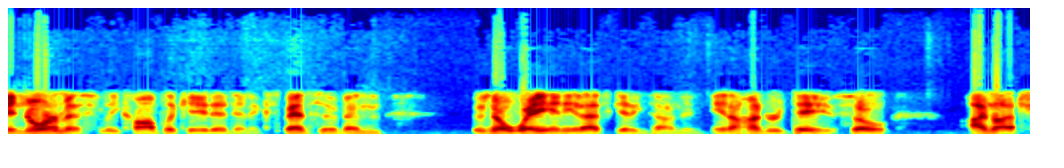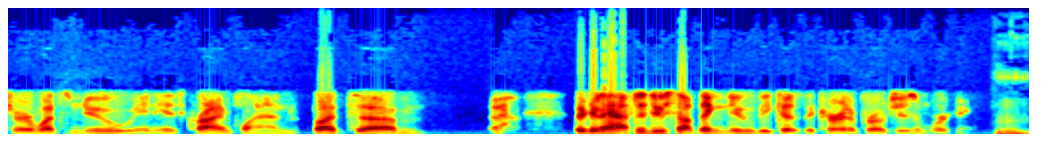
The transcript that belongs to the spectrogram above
enormously complicated and expensive, and there's no way any of that's getting done in, in 100 days. So I'm not sure what's new in his crime plan, but um, they're going to have to do something new because the current approach isn't working. Hmm.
